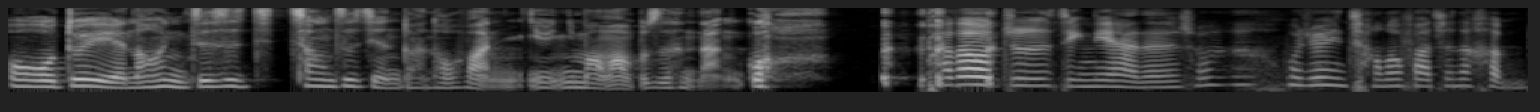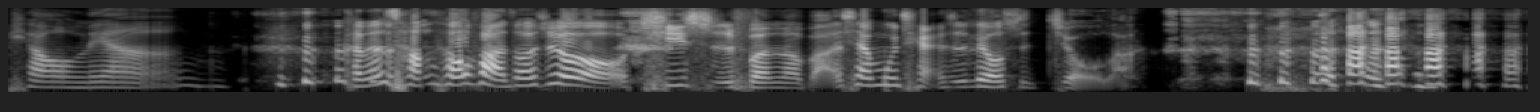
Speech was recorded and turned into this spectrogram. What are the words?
哦，对耶，然后你这次上次剪短头发，你你妈妈不是很难过？她到就是今天还在说，我觉得你长头发真的很漂亮，可能长头发之后就有七十分了吧，现在目前还是六十九了。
